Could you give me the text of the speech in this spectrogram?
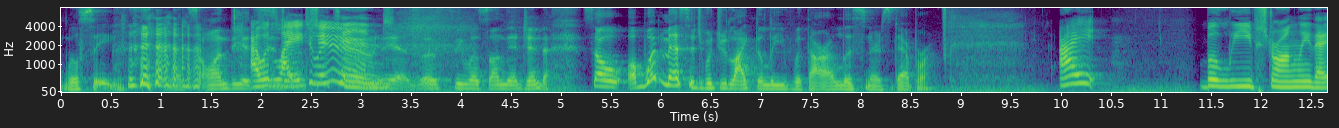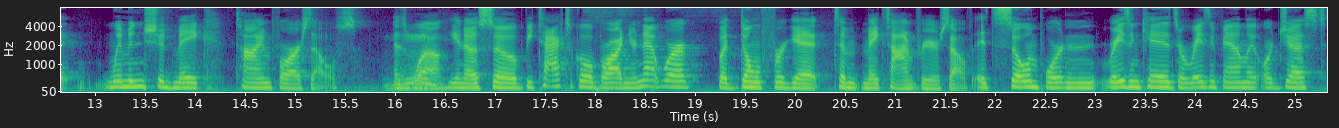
we'll see what's on the agenda. I would like to attend. Yes, let's see what's on the agenda. So, uh, what message would you like to leave with our listeners, Deborah? I believe strongly that women should make time for ourselves. as mm. well. You know, so be tactical, broaden your network, but don't forget to make time for yourself. It's so important raising kids or raising family or just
